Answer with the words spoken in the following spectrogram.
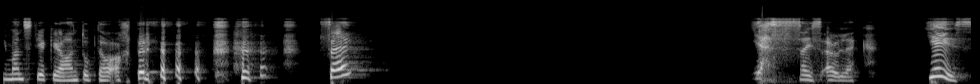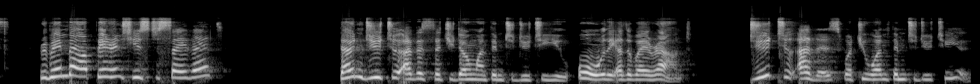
Iemand steek die hand op daar agter. Say? Yes, sy's oulik. Yes. Remember our parents used to say that? Don't do to others that you don't want them to do to you, or the other way around. Do to others what you want them to do to you.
